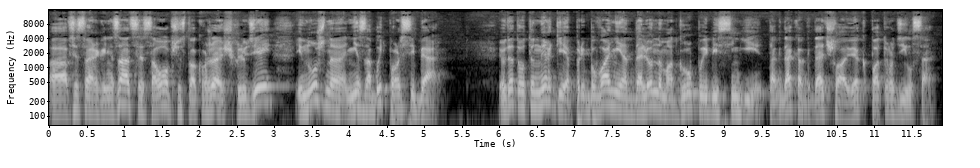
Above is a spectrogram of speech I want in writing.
э, все свои организации, сообщества, окружающих людей, и нужно не забыть про себя. И вот эта вот энергия пребывания отдаленным от группы или семьи, тогда, когда человек потрудился –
